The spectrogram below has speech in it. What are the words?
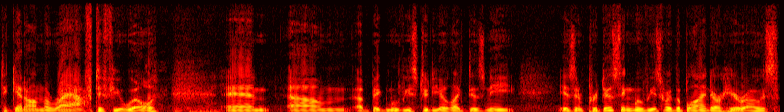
to get on the raft, if you will. And um, a big movie studio like Disney isn't producing movies where the blind are heroes.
